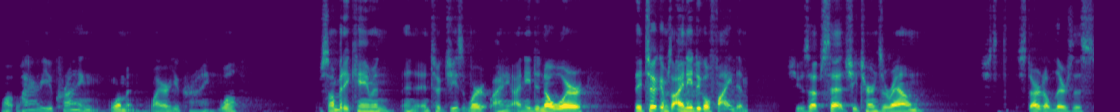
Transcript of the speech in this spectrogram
Why are you crying, woman? Why are you crying? Well, somebody came and, and, and took Jesus. Where I, I need to know where they took him. So I need to go find him. She was upset. She turns around. She's startled. There's this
